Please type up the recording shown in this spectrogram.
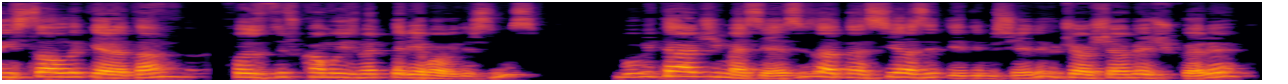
dışsallık yaratan pozitif kamu hizmetleri yapabilirsiniz. Bu bir tercih meselesi. Zaten siyaset dediğimiz şeyde 3 aşağı 5 yukarı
